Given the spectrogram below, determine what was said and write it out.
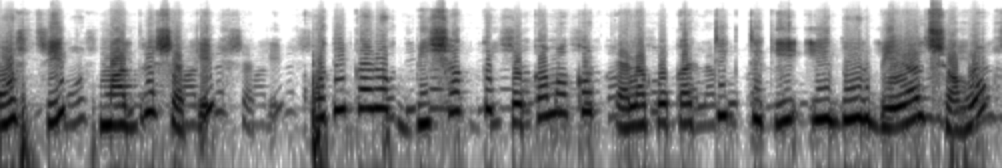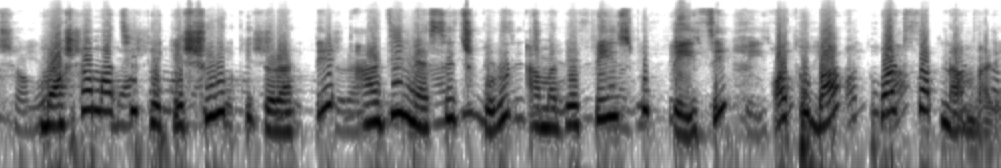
মসজিদ, মাদ্রাসাকে ক্ষতিকারক বিষাক্ত পোকামাকড় তেলাপোকা টিকটিকি, ইঁদুর, বেড়াল সহ মশা মাছি থেকে সুরক্ষিত রাখতে আজই মেসেজ করুন আমাদের ফেসবুক পেজে অথবা হোয়াটসঅ্যাপ নাম্বারে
